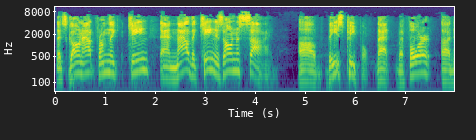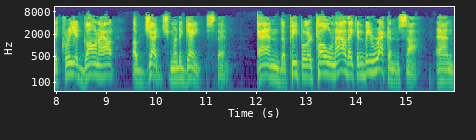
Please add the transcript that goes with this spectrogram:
that's gone out from the king. And now the king is on the side of these people that before a decree had gone out of judgment against them. And the people are told now they can be reconciled and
